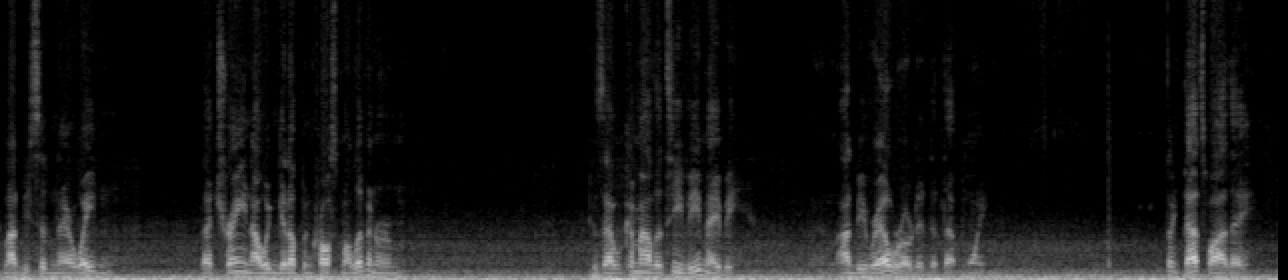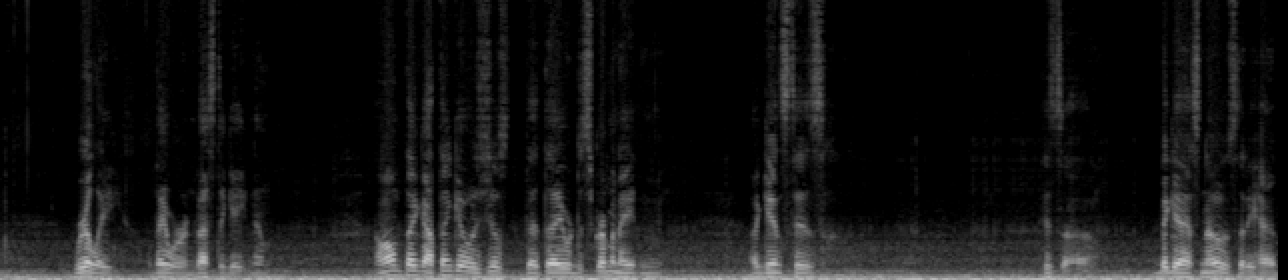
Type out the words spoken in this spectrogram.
and I'd be sitting there waiting. That train, I wouldn't get up and cross my living room because that would come out of the TV maybe. I'd be railroaded at that point. I think that's why they really they were investigating him. I don't think I think it was just that they were discriminating against his his uh, big ass nose that he had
